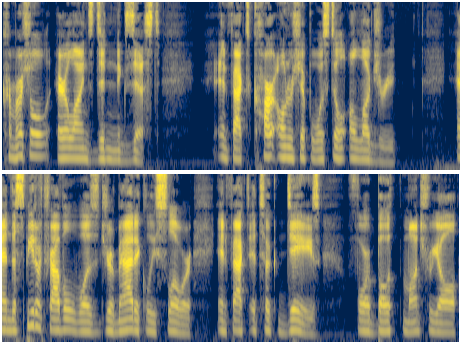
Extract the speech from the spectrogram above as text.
commercial airlines didn't exist. In fact, car ownership was still a luxury. And the speed of travel was dramatically slower. In fact, it took days for both Montreal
